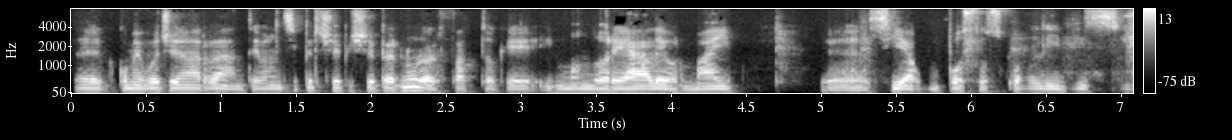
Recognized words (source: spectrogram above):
eh, come voce narrante, ma non si percepisce per nulla il fatto che il mondo reale ormai eh, sia un posto squallidissimo.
